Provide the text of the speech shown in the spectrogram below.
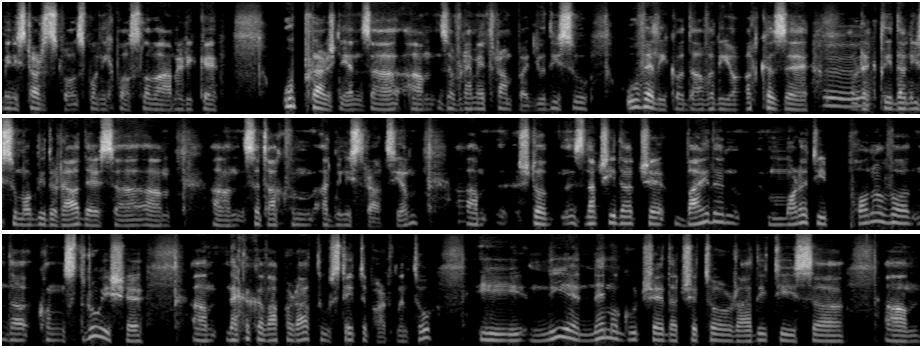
Ministarstvo spoljnih poslova Amerike, upražnjen za, um, za vreme Trumpa. Ljudi su uveliko davali otkaze, mm. rekli da nisu mogli da rade sa, um, um, sa takvom administracijom, um, što znači da će Biden morati ponovo da konstruiše um, nekakav aparat u State Departmentu i nije nemoguće da će to raditi sa, um,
